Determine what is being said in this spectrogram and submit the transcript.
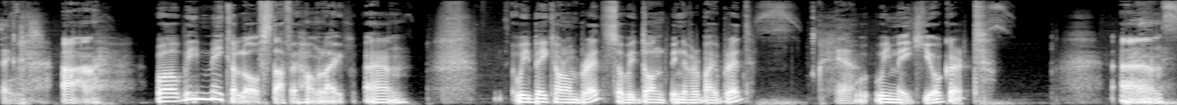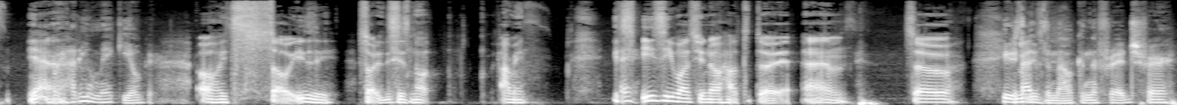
things? uh well we make a lot of stuff at home like um we bake our own bread so we don't we never buy bread Yeah. We make yogurt um Wait, yeah how do you make yogurt? oh it's so easy sorry this is not i mean it's Hey. easy once you know how to do it um so You just Imagine- leave the milk in the fridge for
